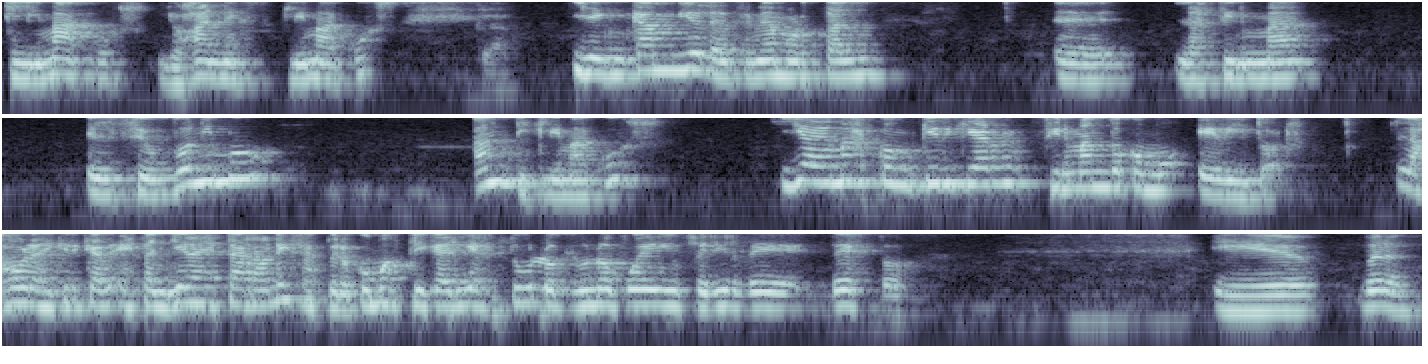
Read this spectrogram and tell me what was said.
Climacus, Johannes Climacus, y en cambio la enfermedad mortal eh, la firma el seudónimo Anticlimacus, y además con Kierkegaard firmando como editor. Las obras de Kierkegaard están llenas de estas rarezas, pero ¿cómo explicarías tú lo que uno puede inferir de, esto? Eh, bueno,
